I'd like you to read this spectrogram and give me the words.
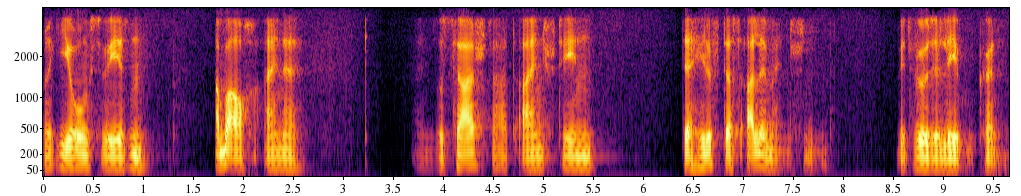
Regierungswesen, aber auch eine, ein Sozialstaat einstehen, der hilft, dass alle Menschen mit Würde leben können.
